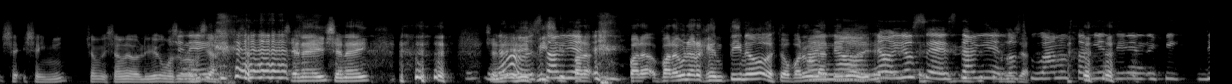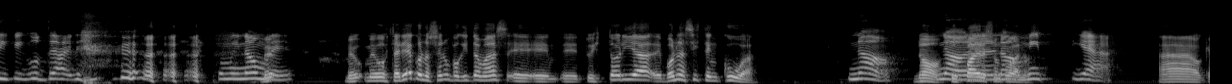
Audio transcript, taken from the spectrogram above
ya, me, ya, me, olvidé cómo se pronuncia. Jenny, Jenny. es difícil para, para, para, un argentino, esto, para un latino. No, no, yo sé, está bien. Los cubanos también tienen dificultad con mi nombre. Me, me, gustaría conocer un poquito más eh, tu historia. Vos naciste en Cuba. No. No, tus padres son cubanos. Yeah. Ah, ok,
